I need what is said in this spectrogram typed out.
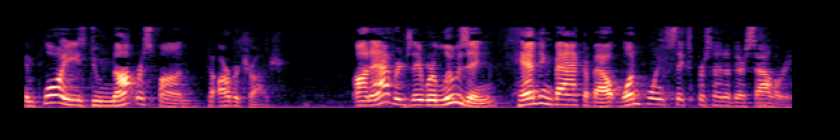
employees do not respond to arbitrage. On average, they were losing, handing back about 1.6% of their salary,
